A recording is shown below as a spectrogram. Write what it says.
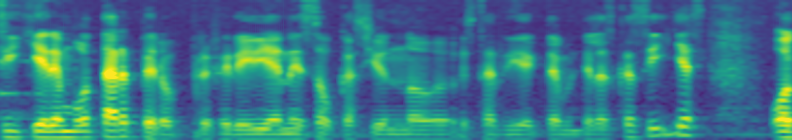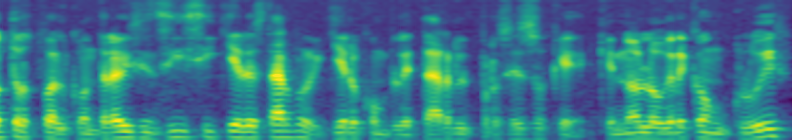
sí quieren votar, pero preferirían en esta ocasión no estar directamente en las casillas. Otros, por el contrario, dicen, sí, sí quiero estar porque quiero completar el proceso que, que no logré concluir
